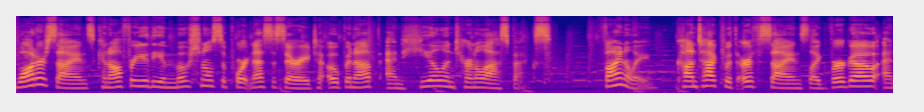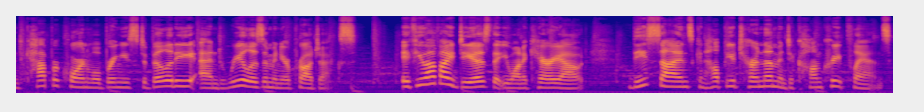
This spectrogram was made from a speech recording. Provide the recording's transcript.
water signs can offer you the emotional support necessary to open up and heal internal aspects. Finally, contact with earth signs like Virgo and Capricorn will bring you stability and realism in your projects. If you have ideas that you want to carry out, these signs can help you turn them into concrete plans,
